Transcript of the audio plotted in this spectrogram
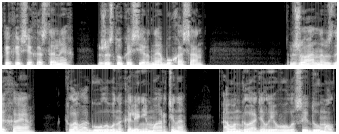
как и всех остальных, жестокосердный Абу Хасан. Джоанна, вздыхая, клала голову на колени Мартина, а он гладил ее волосы и думал,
